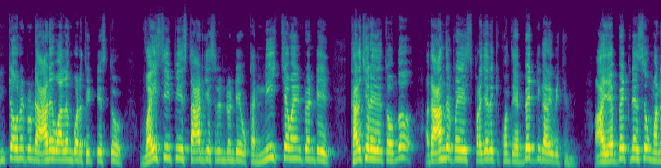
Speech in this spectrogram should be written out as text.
ఇంట్లో ఉన్నటువంటి ఆడేవాళ్ళని కూడా తిట్టిస్తూ వైసీపీ స్టార్ట్ చేసినటువంటి ఒక నీచమైనటువంటి కల్చర్ ఏదైతే ఉందో అది ఆంధ్రప్రదేశ్ ప్రజలకి కొంత ఎబ్బెట్ని కలిగించింది. ఆ ఎబ్బెట్నెస్ మన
